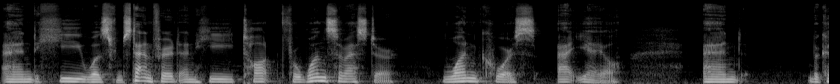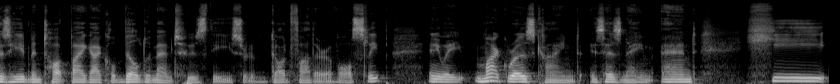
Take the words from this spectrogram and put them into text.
and he was from Stanford and he taught for one semester one course at Yale. And because he had been taught by a guy called Bill Dement, who's the sort of godfather of all sleep. Anyway, Mark Rosekind is his name, and he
